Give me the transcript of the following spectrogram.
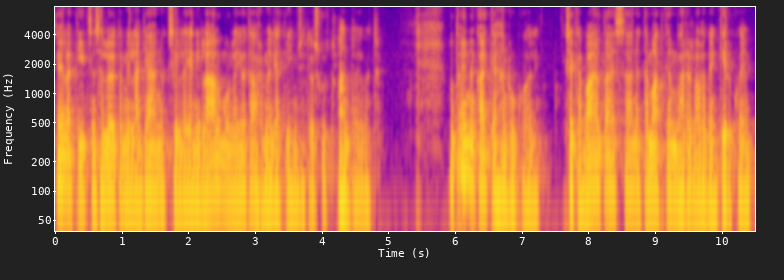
ja elätti itsensä löytämillään jäännöksillä ja niillä almuilla, joita armeliat ihmiset joskus antoivat. Mutta ennen kaikkea hän rukoili, sekä vaeltaessaan että matkan varrella olevien kirkkojen,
